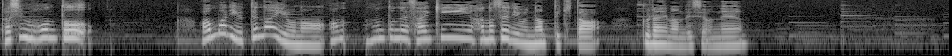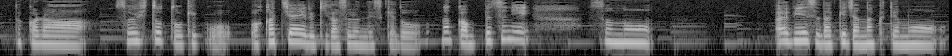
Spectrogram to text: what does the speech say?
私も本当あんまり言ってないよな。あ本当ね最近話せるようになってきたぐらいなんですよね。だからそういう人と結構分かち合える気がするんですけどなんか別にその IBS だけじゃなくても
